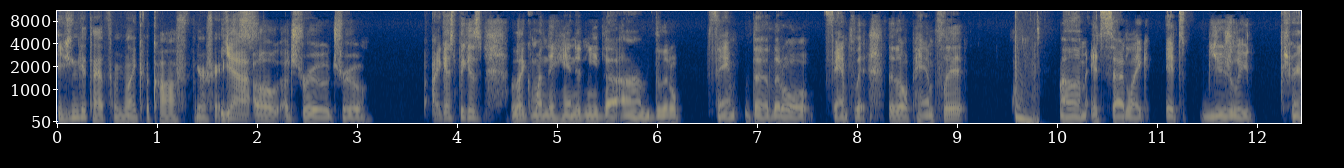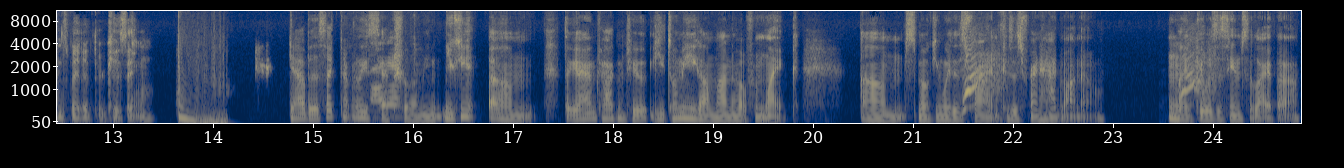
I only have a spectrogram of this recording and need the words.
You can get that from like a cough in your face. Yeah. Oh, uh, true, true. I guess because like when they handed me the um the little fam the little pamphlet the little pamphlet, um it said like it's usually transmitted through kissing. Yeah, but it's like not really sexual. I mean, you can't. Um, the guy I'm talking to, he told me he got mono from like, um, smoking with his friend because his friend had mono, and like it was the same saliva.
